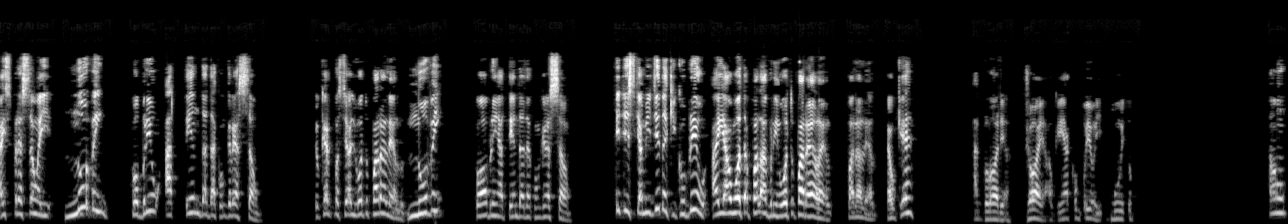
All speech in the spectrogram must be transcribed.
A expressão aí, nuvem cobriu a tenda da congregação. Eu quero que você olhe o outro paralelo. Nuvem cobre a tenda da congregação. E diz que à medida que cobriu, aí há outra palavrinha, outro paralelo. paralelo. É o quê? a glória. Joia, alguém acompanhou aí. Muito. Então,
